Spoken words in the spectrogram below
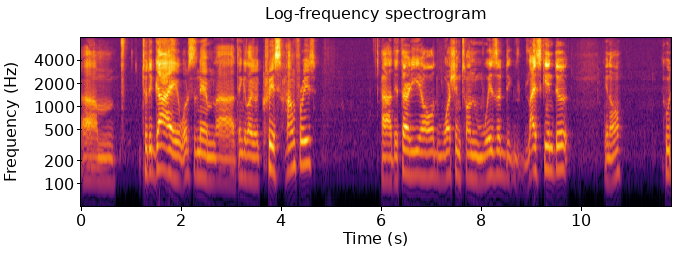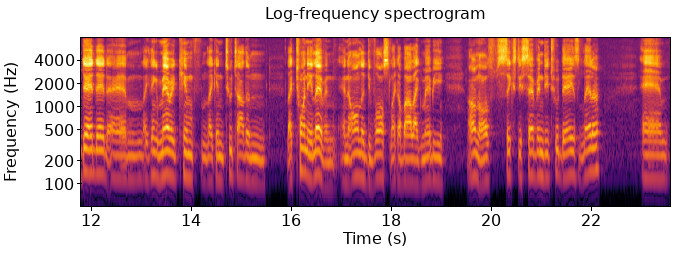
um, to the guy? What's his name? Uh, I think it's like Kris Humphries uh, the 30 year old Washington Wizard, light skinned dude, you know, who it, um, I think married Kim like in 2000, like 2011, and only divorced like about like maybe, I don't know, 60, 72 days later. And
